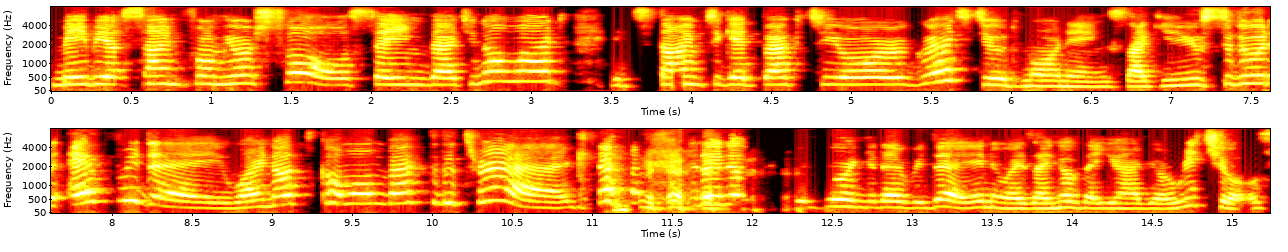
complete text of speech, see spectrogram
maybe a sign from your soul saying that you know what? It's time to get back to your gratitude mornings like you used to do it every day. Why not come on back to the track? And i know you're doing it every day. Anyways i know that you have your rituals.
